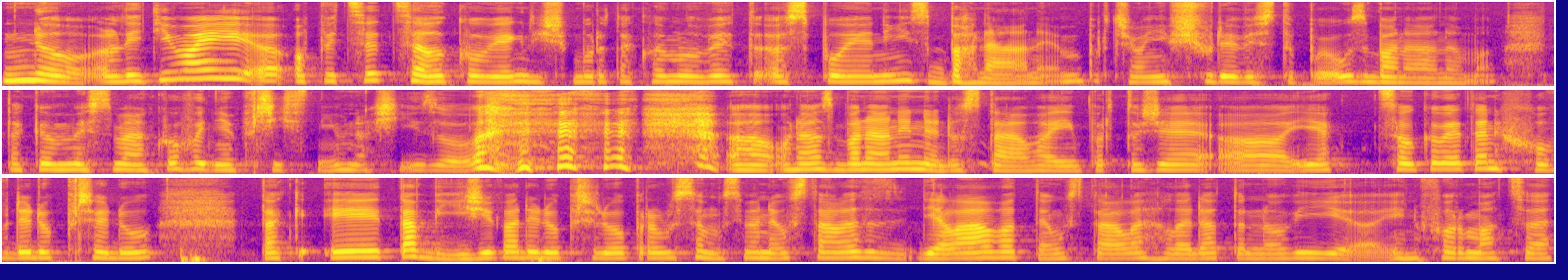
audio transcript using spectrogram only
No, lidi mají eh, opice celkově, když budu takhle mluvit, eh, spojený s banánem, protože oni všude vystupují s banánama. Tak my jsme jako hodně přísní v naší zoo. U nás banány nedostávají, protože jak celkově ten chov jde dopředu, tak i ta výživa jde dopředu. Opravdu se musíme neustále vzdělávat, neustále hledat nové eh, informace.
